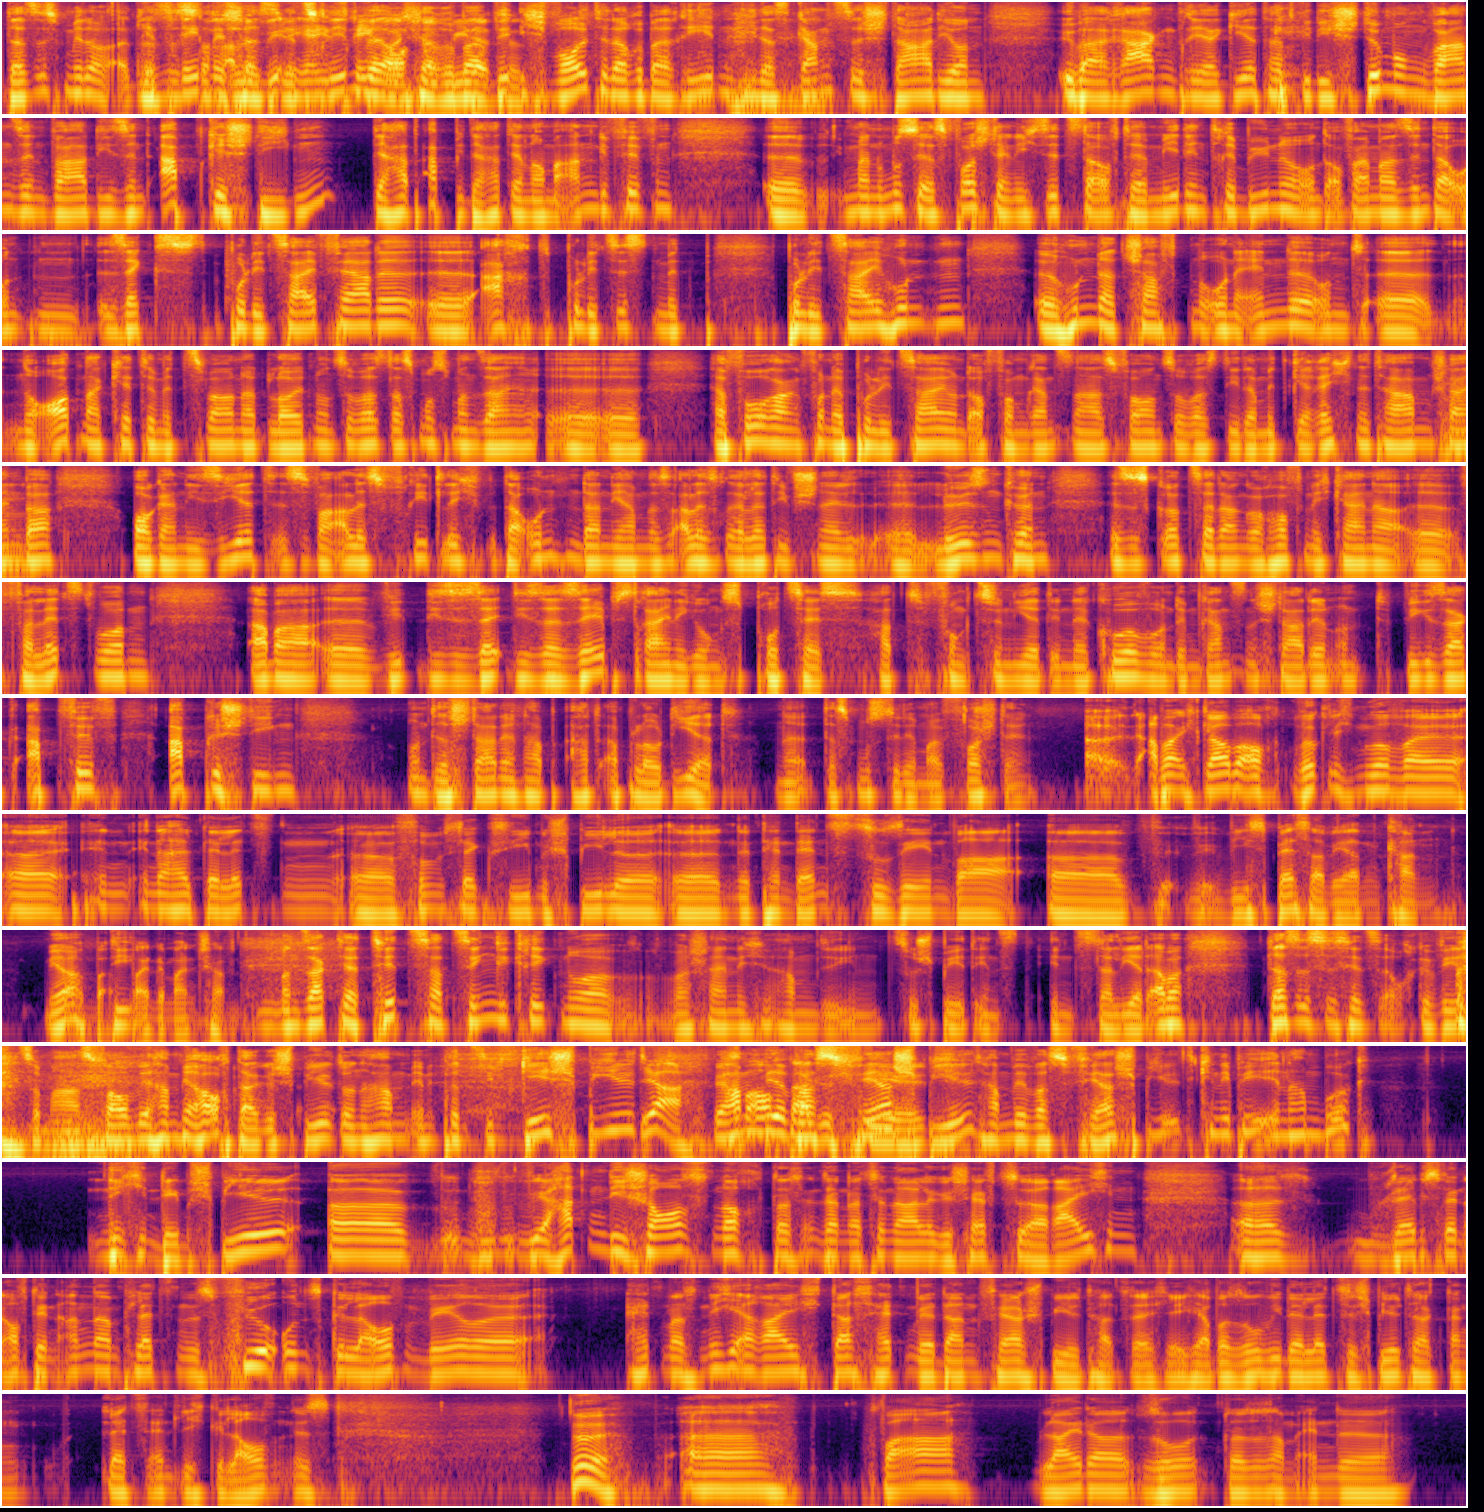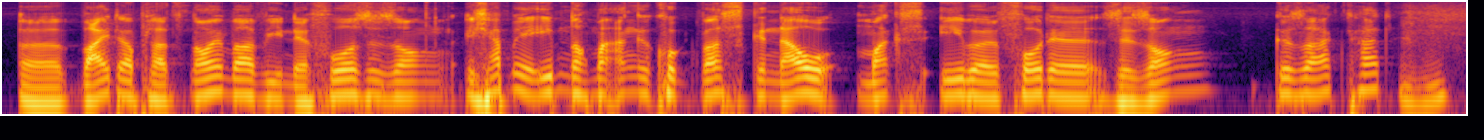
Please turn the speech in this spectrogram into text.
Das ist mir doch, das jetzt ist doch alles. Wieder, jetzt, jetzt, reden wir auch darüber. Ich wollte darüber reden, wie das ganze Stadion überragend reagiert hat, wie die Stimmung Wahnsinn war. Die sind abgestiegen der hat ab, der hat ja nochmal angepfiffen. Äh, ich meine, du musst dir das vorstellen, ich sitze da auf der Medientribüne und auf einmal sind da unten sechs Polizeipferde, äh, acht Polizisten mit Polizeihunden, äh, Hundertschaften ohne Ende und äh, eine Ordnerkette mit 200 Leuten und sowas. Das muss man sagen, äh, äh, hervorragend von der Polizei und auch vom ganzen HSV und sowas, die damit gerechnet haben, scheinbar, mhm. organisiert. Es war alles friedlich. Da unten dann, die haben das alles relativ schnell äh, lösen können. Es ist Gott sei Dank auch hoffentlich keiner verletzt worden aber äh, wie, diese, dieser Selbstreinigungsprozess hat funktioniert in der Kurve und im ganzen Stadion und wie gesagt, Abpfiff, abgestiegen und das Stadion hat, hat applaudiert. Ne? Das musst du dir mal vorstellen. Äh, aber ich glaube auch wirklich nur, weil äh, in, innerhalb der letzten äh, fünf, sechs, sieben Spiele äh, eine Tendenz zu sehen war, äh, wie es besser werden kann ja, die, bei der Mannschaft. Man sagt ja, Titz hat es hingekriegt, nur wahrscheinlich haben sie ihn zu spät inst installiert. Aber das ist es jetzt auch gewesen zum HSV. Wir haben ja auch da gespielt und haben im Prinzip gespielt. Ja, wir haben, haben wir was gespielt. verspielt? Haben wir was verspielt, Knippi, in Hamburg? Nicht in dem Spiel. Äh, wir hatten die Chance, noch das internationale Geschäft zu erreichen. Äh, selbst wenn auf den anderen Plätzen es für uns gelaufen wäre, hätten wir es nicht erreicht. Das hätten wir dann verspielt tatsächlich. Aber so wie der letzte Spieltag dann letztendlich gelaufen ist. Nö, äh, war leider so, dass es am Ende äh, weiter Platz 9 war wie in der Vorsaison. Ich habe mir eben nochmal angeguckt, was genau Max Eberl vor der Saison gesagt hat. Mhm.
